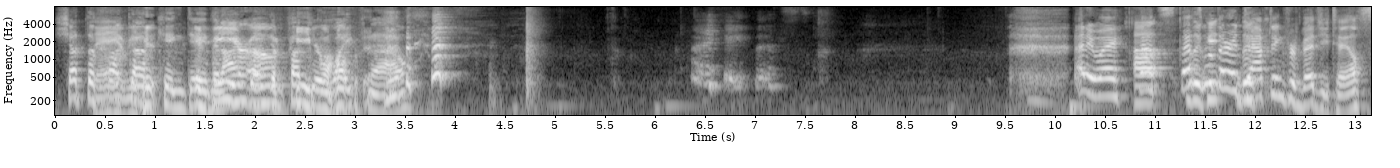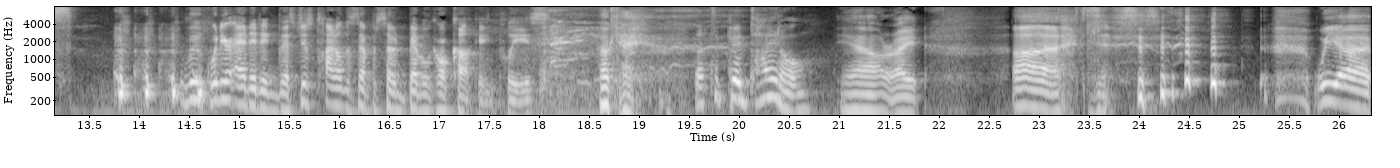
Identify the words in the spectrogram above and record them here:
Shut the Damn, fuck up, King David. be I'm your going to own fuck your wife now. Anyway, Uh, that's that's Luke, what they're Luke- adapting for Veggie Tales. Luke, when you're editing this, just title this episode Biblical Cucking, please. Okay. That's a good title. Yeah, all right. Uh we uh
